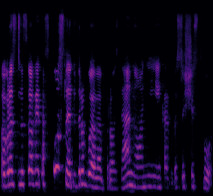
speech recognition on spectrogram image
Вопрос, насколько это вкусно, это другой вопрос, да, но они как бы существуют.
